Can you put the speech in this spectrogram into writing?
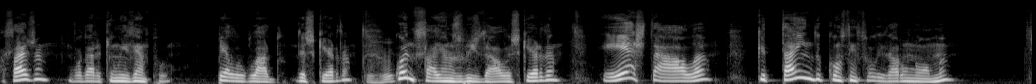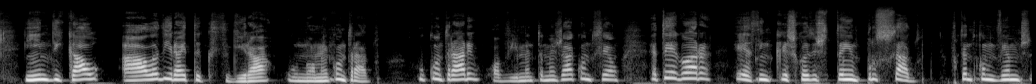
Ou seja, vou dar aqui um exemplo pelo lado da esquerda. Uhum. Quando saem os juízes da ala esquerda, é esta ala que tem de consensualizar um nome e indicá-lo à ala direita, que seguirá o nome encontrado. O contrário, obviamente, também já aconteceu. Até agora é assim que as coisas têm processado. Portanto, como vemos,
